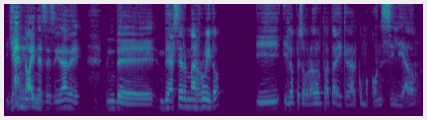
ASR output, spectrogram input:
ya no hay necesidad de, de, de hacer más ruido y, y López Obrador trata de quedar como conciliador,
